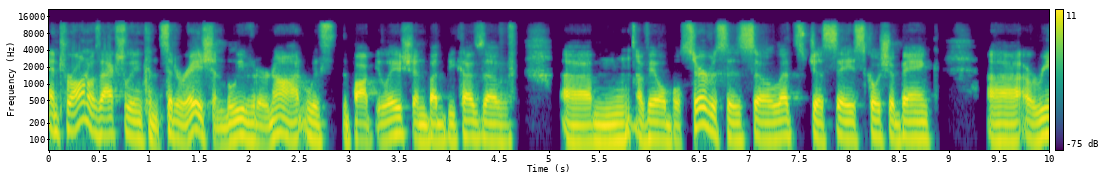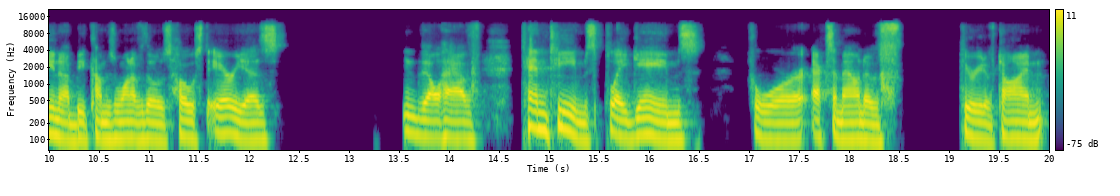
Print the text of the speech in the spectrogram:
and Toronto is actually in consideration, believe it or not, with the population, but because of um, available services. So let's just say Scotiabank uh, Arena becomes one of those host areas. They'll have 10 teams play games for X amount of period of time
